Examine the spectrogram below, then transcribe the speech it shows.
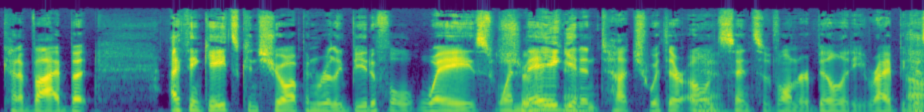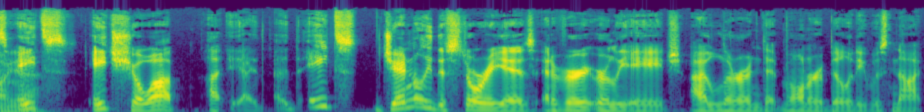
kind of vibe, but. I think eights can show up in really beautiful ways when Sure they they get in touch with their own Yeah. sense of vulnerability, right? Because Oh, yeah. eights eights show up. Uh, uh, eights generally the story is at a very early age I learned that vulnerability was not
